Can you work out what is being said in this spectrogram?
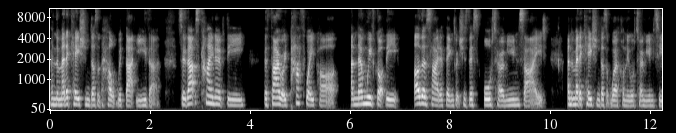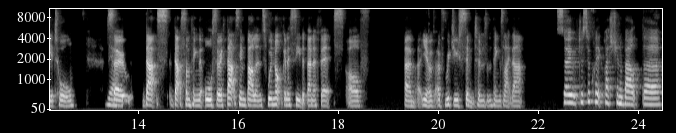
And the medication doesn't help with that either. So that's kind of the the thyroid pathway part. And then we've got the other side of things, which is this autoimmune side and the medication doesn't work on the autoimmunity at all. Yeah. so that's that's something that also if that's in balance we're not going to see the benefits of um you know of reduced symptoms and things like that. So just a quick question about the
